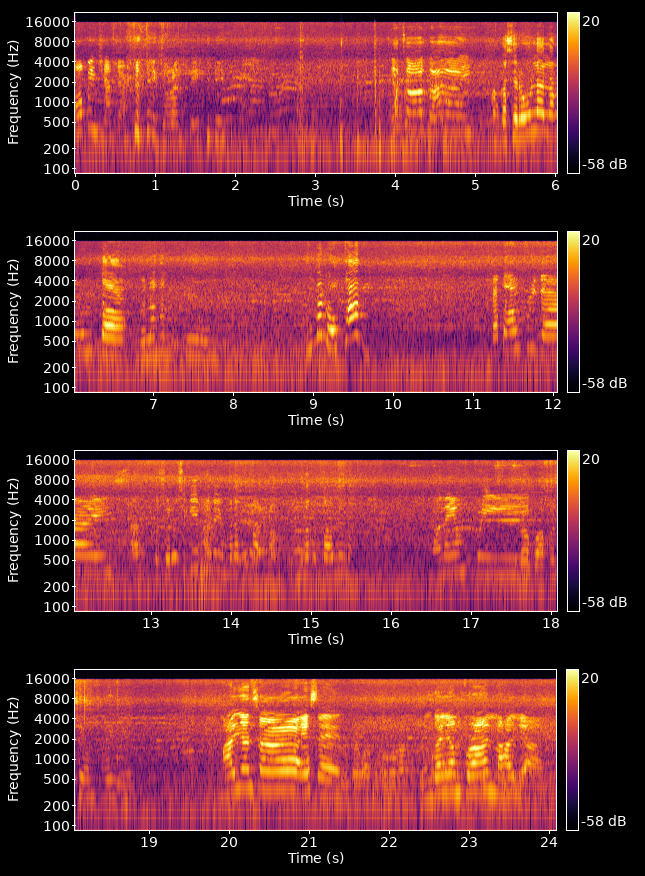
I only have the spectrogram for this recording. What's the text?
Sumopin siya siya. Ignorante. That's all. Bye! Ang kasirola lang unta. Ganahan ko. Di ba naukab? Kato ang free guys. Kasiro, sige mo na yung manakuka. Manakuka na na. Mo na yung free. No, gwapa siya ang free eh. Mahal yan sa SN. Yung ganyang brand, mahal yan.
